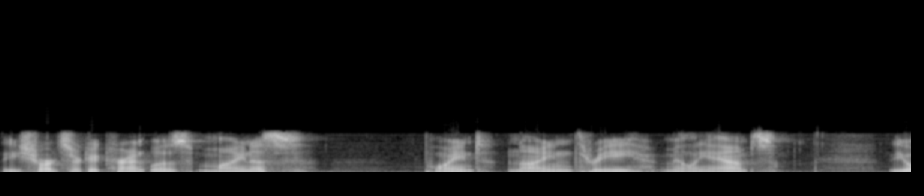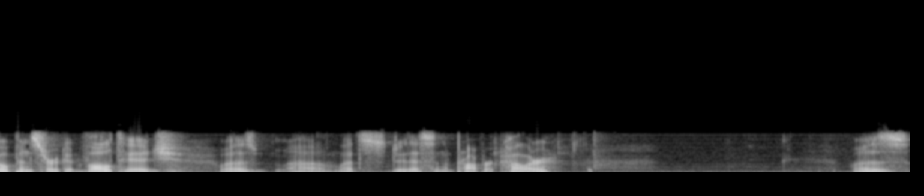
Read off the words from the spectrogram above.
The short circuit current was minus 0.93 milliamps. The open circuit voltage was, uh, let's do this in the proper color, was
